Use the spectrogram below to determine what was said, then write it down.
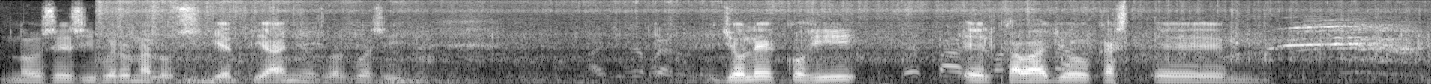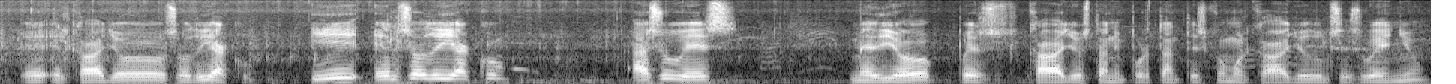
no sé si fueron a los siete años o algo así, yo le cogí el caballo, eh, eh, el caballo zodíaco. Y el zodíaco a su vez me dio pues caballos tan importantes como el caballo dulce sueño,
